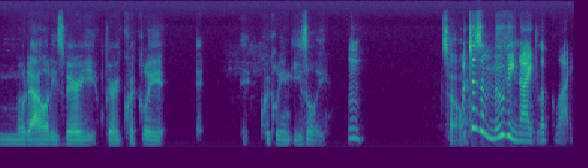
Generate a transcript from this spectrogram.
modalities very very quickly quickly and easily Mm. so what does a movie night look like?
